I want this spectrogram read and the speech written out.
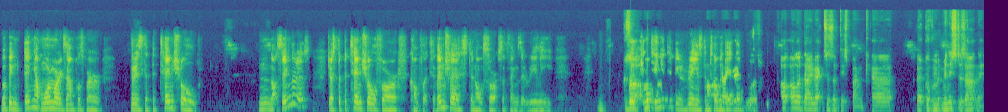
we've been digging up more and more examples where there is the potential, not saying there is, just the potential for conflicts of interest and all sorts of things that really will continue to be raised until we get the board. All, the directors of this bank are, are government ministers, aren't they?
